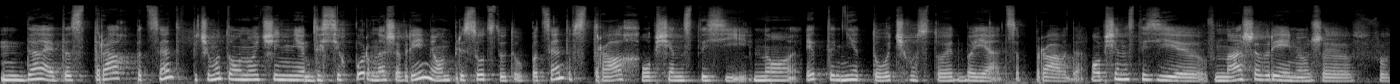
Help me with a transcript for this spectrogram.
Да, это страх пациентов. Почему-то он очень до сих пор в наше время он присутствует у пациентов страх общей анестезии. Но это не то, чего стоит бояться, правда. Общая анестезия в наше время уже в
